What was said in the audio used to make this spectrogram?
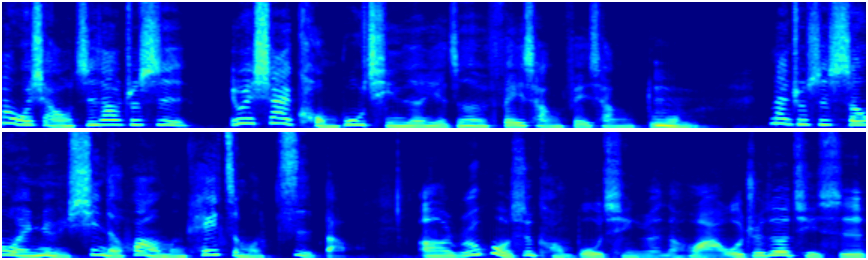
那我想要知道，就是因为现在恐怖情人也真的非常非常多，嗯、那就是身为女性的话，我们可以怎么自保？呃，如果是恐怖情人的话，我觉得其实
